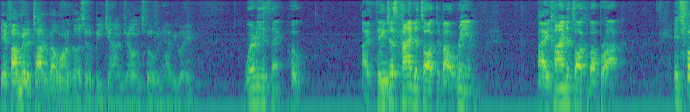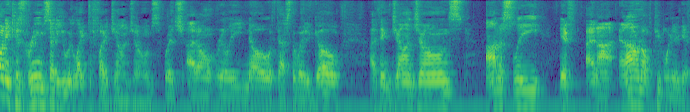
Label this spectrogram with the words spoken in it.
If I'm going to talk about one of those, it would be Jon Jones moving heavyweight. Where do you think? Who? I think We just kind of talked about Reem. I Kind of talked about Brock. It's funny because Reem said he would like to fight Jon Jones, which I don't really know if that's the way to go. I think Jon Jones, honestly, if and I and I don't know if people are gonna get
